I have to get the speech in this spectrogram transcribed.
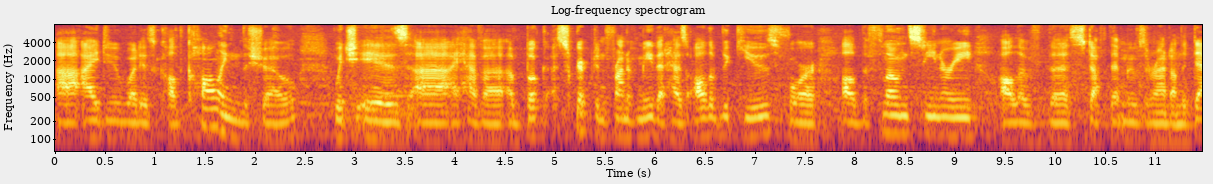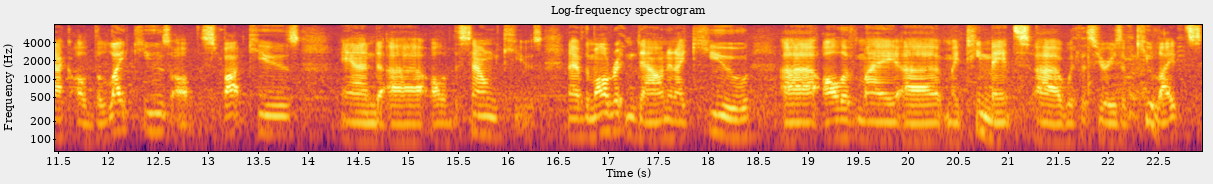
uh, I do what is called calling the show, which is uh, I have a, a, book, a script in front of me that has all of the cues for all of the flown scenery, all of the stuff that moves around on the deck, all of the light cues, all of the spot cues, and uh, all of the sound cues. And I have them all written down, and I cue all of my uh, my teammates uh, with a series of cue lights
